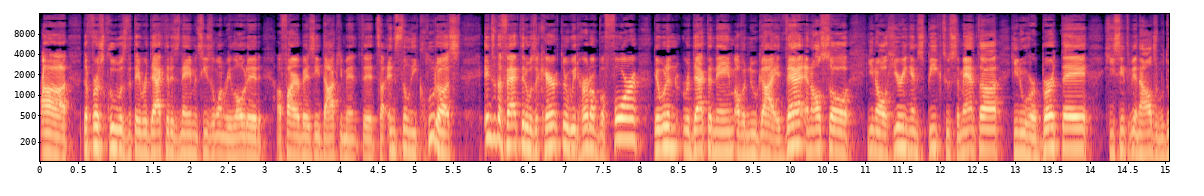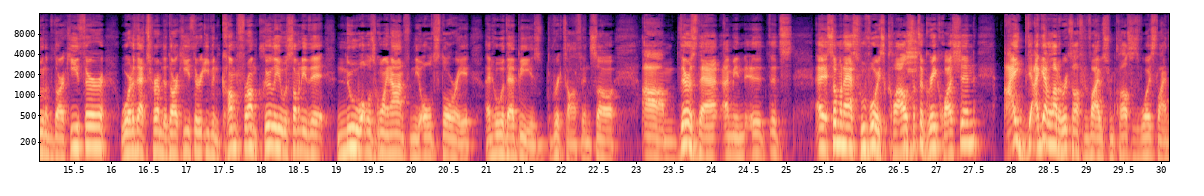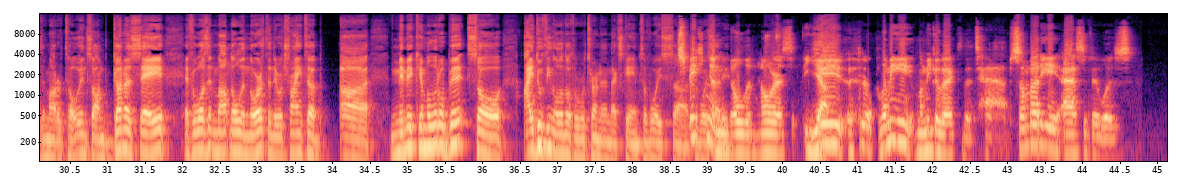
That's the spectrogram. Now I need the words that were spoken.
uh, the first clue was that they redacted his name in season one reloaded, a Firebase document that uh, instantly clued us into the fact that it was a character we'd heard of before. They wouldn't redact the name of a new guy. That and also, you know, hearing him speak to Samantha, he knew her birthday. He seemed to be a knowledgeable dude of the Dark Ether. Where did that term, the Dark Ether, even come from? Clearly, it was somebody that knew what was going on from the old story. And who would that be? Is Richtofen. So um, there's that. I mean, it, it's. Someone asked who voiced Klaus. That's a great question. I, I get a lot of Richtofen vibes from Klaus's voice lines in Modern Toten, so I'm gonna say if it wasn't Mount Nolan North and they were trying to uh, mimic him a little bit, so I do think Nolan North will return in the next game to voice. Uh, Speaking to voice of. Nolan North, yeah. You, let me let me go back to the tab. Somebody asked if it was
